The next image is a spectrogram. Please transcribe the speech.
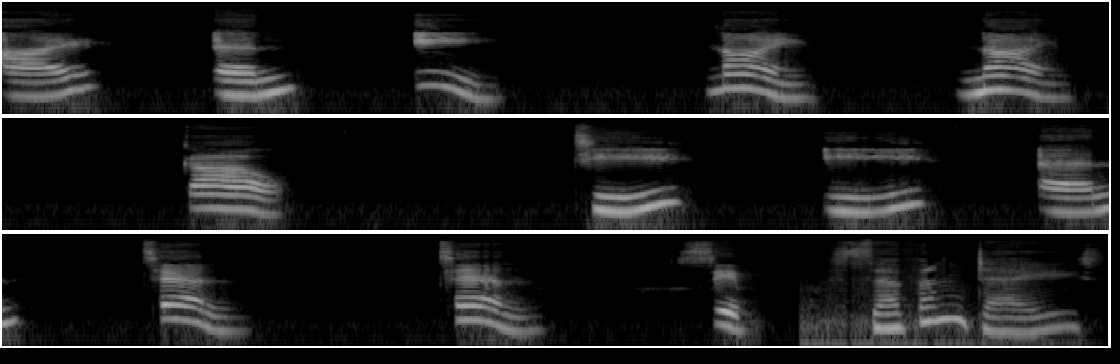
I N E. Nine. Nine. Gao. T E N. Ten. Ten. Sip. Seven days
